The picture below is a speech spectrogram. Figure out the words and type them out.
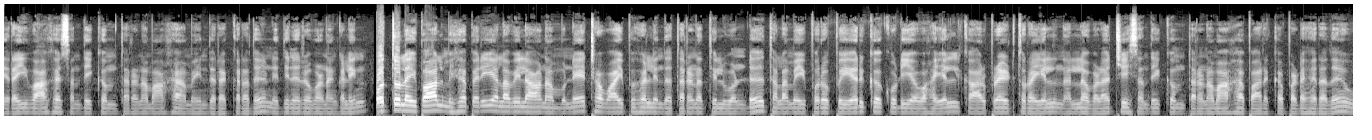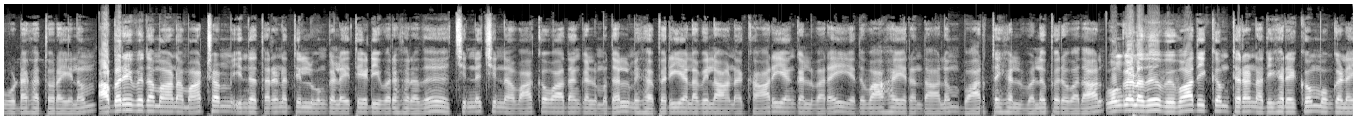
நிறைவாக சந்திக்கும் தருணமாக அமைந்திருக்கிறது. நிதி நிறுவனங்களின் ஒத்துழைப்பால் மிகப்பெரிய அளவிலான முன்னேற்ற வாய்ப்புகள் இந்த தருணத்தில் உண்டு. தலைமை பொறுப்பு ஏற்கக்கூடிய வகையில் கார்ப்பரேட் துறையில் நல்ல வளர்ச்சி சந்திக்கும் தருணமாக பார்க்கப்படுகிறது. ஊடகத்துறையிலும் அபரிவிதமான மாற்றம் இந்த தருணத்தில் உங்களை தேடி வருகிறது. சின்ன சின்ன வாக்குவாதங்கள் முதல் மிக பெரிய அளவிலான காரியங்கள் வரை எதுவாக இருந்தாலும் வார்த்தைகள் வலுப்பெறுவதால் உங்களது விவாதிக்கும் திறன் அதிகரிக்கும். உங்களை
